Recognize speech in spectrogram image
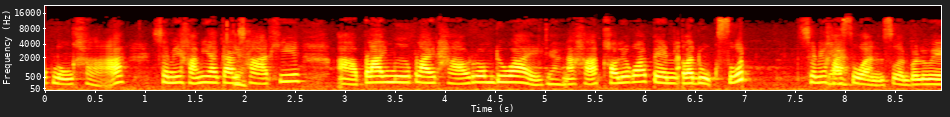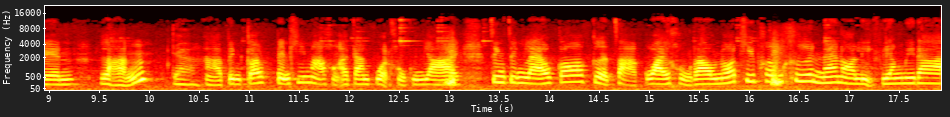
กลงขา ใช่ไหมคะ มีอาการจ้ะชาที่อ่าปลายมือปลายเท้าร่วมด้วยจ้ะ นะคะ เขาเรียกว่าเป็นกระดูกซุด ใช่ไหมคะ จ้ะ ส่วนส่วนบริเวณหลัง จ้ะ อ่าเป็นก็เป็นที่มาของอาการปวดของคุณยาย จริงๆแล้วก็เกิดจากวัยของเราเนอะที่เพิ่มขึ้นแน่นอนหลีกเลี่ยงไม่ได้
